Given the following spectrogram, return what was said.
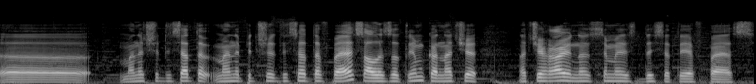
Е, мене 60, в мене під 60 FPS, але затримка наче, наче граю на 70 FPS.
